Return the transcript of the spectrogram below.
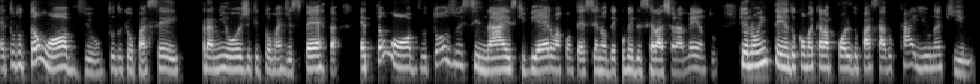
é tudo tão óbvio, tudo que eu passei, para mim hoje que estou mais desperta, é tão óbvio todos os sinais que vieram acontecendo ao decorrer desse relacionamento que eu não entendo como aquela poli do passado caiu naquilo.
